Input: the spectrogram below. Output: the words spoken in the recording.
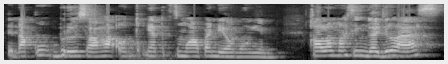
dan aku berusaha untuk nyatet semua apa yang dia omongin kalau masih nggak jelas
